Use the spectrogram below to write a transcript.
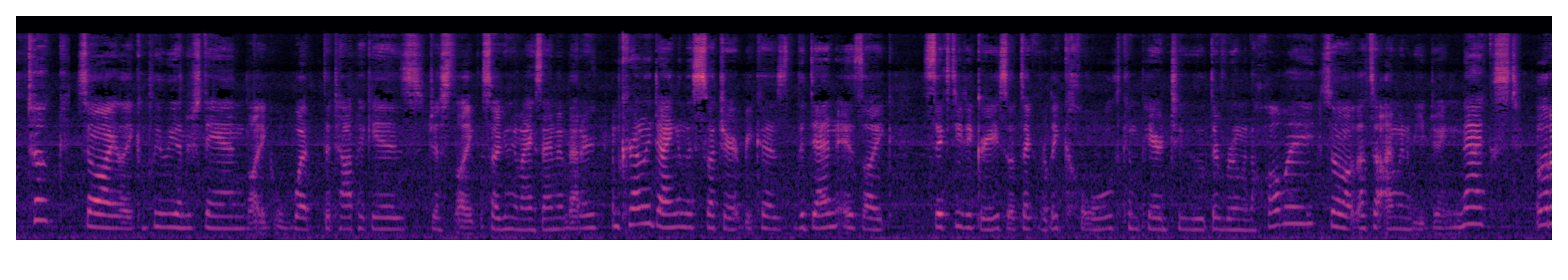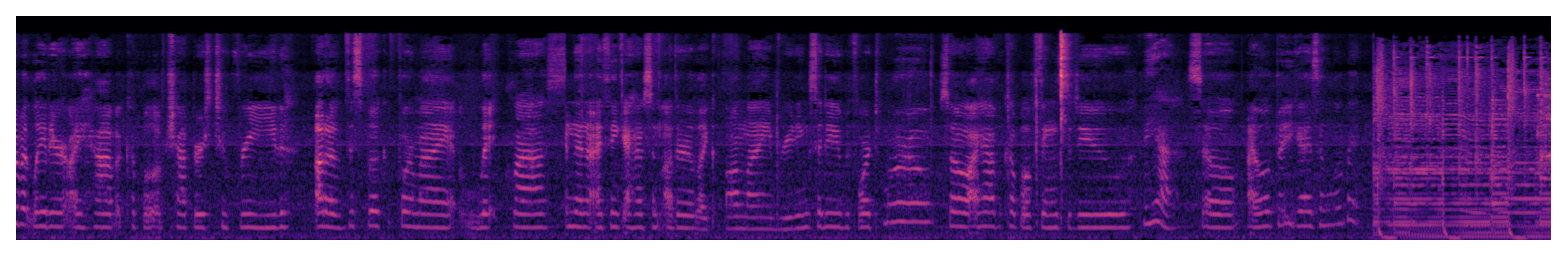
took so I like completely understand like what the topic is just like so I can do my assignment better. I'm currently dying in this sweatshirt because the den is like 60 degrees so it's like really cold compared to the room in the hallway so that's what I'm going to be doing next. A little bit later I have a couple of chapters to read out of this book for my lit class and then I think I have some other like online readings to do before tomorrow so I have a couple of things to do but yeah so I will update you guys in a little bit.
